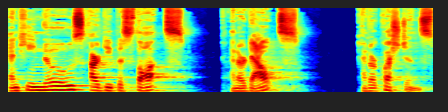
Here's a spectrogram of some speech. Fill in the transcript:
and He knows our deepest thoughts and our doubts and our questions.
